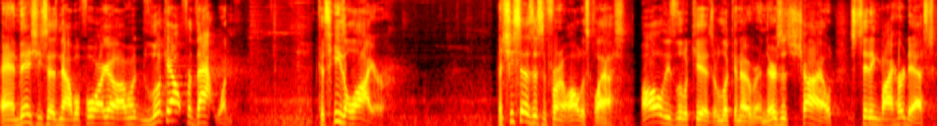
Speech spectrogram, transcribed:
And then she says, now before I go, I want to look out for that one because he's a liar. And she says this in front of all this class. All these little kids are looking over, and there's this child sitting by her desk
